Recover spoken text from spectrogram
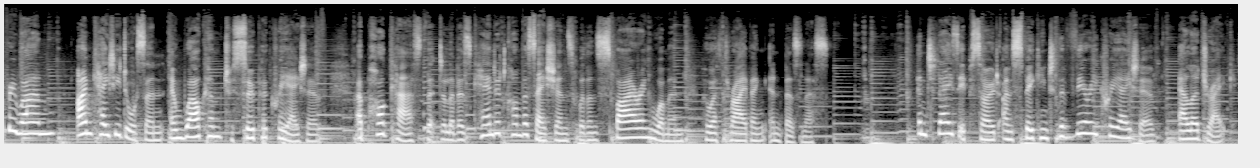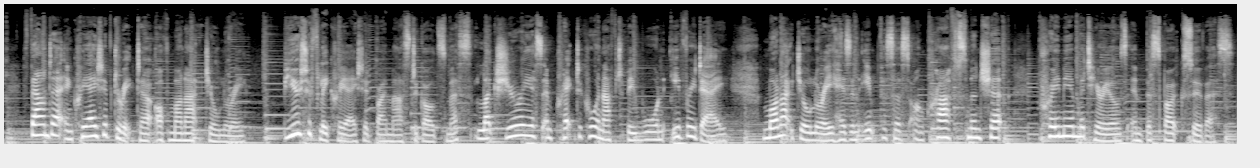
everyone, I'm Katie Dawson, and welcome to Super Creative, a podcast that delivers candid conversations with inspiring women who are thriving in business. In today's episode, I'm speaking to the very creative Ella Drake, founder and creative director of Monarch Jewellery. Beautifully created by master goldsmiths, luxurious and practical enough to be worn every day, Monarch Jewellery has an emphasis on craftsmanship, premium materials, and bespoke service.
